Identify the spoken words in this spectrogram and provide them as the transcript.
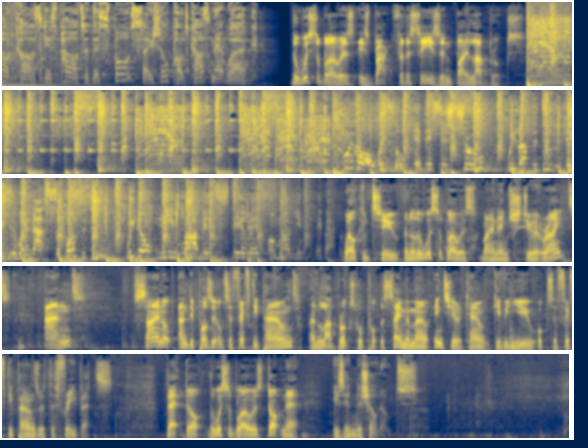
podcast is part of the Sports Social Podcast Network. The Whistleblowers is back for the season by Ladbrokes. We're called Whistle, and this is true. We love to do the things that we're not supposed to do. We don't mean robbing, stealing, or mugging. Welcome to another Whistleblowers. My name's Stuart Wright, and sign up and deposit up to £50, and Ladbrokes will put the same amount into your account, giving you up to £50 worth of free bets. Bet.thewhistleblowers.net is in the show notes.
